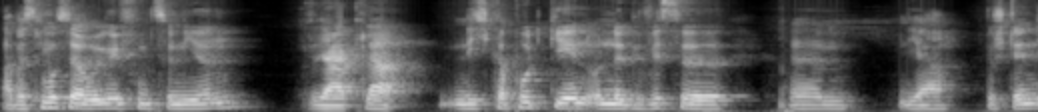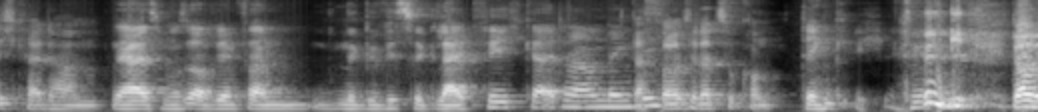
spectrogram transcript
Aber es muss ja auch irgendwie funktionieren. Ja, klar. Nicht kaputt gehen und eine gewisse ähm, ja, Beständigkeit haben. Ja, es muss auf jeden Fall eine gewisse Gleitfähigkeit haben, denke Das ich. sollte dazukommen. Denke ich. da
